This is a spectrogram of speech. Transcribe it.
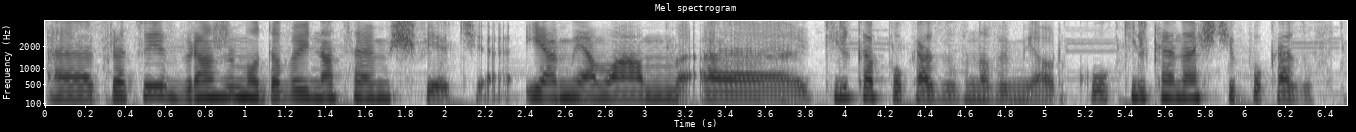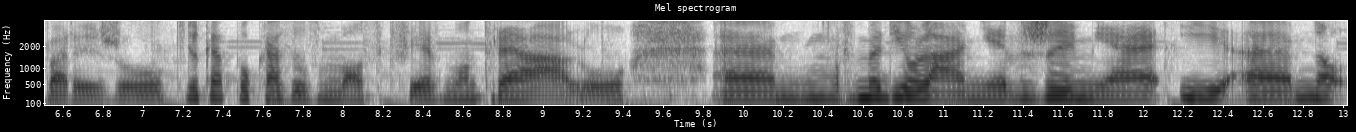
E, pracuję w branży modowej na całym świecie. Ja miałam e, kilka pokazów w Nowym Jorku, kilkanaście pokazów w Paryżu, kilka pokazów w Moskwie, w Montrealu, w Mediolanie, w Rzymie i no,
